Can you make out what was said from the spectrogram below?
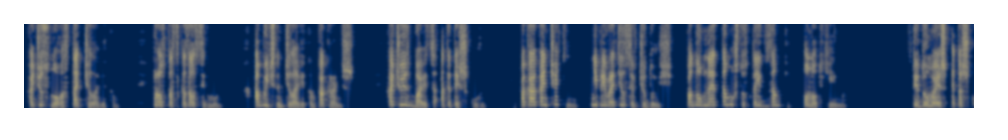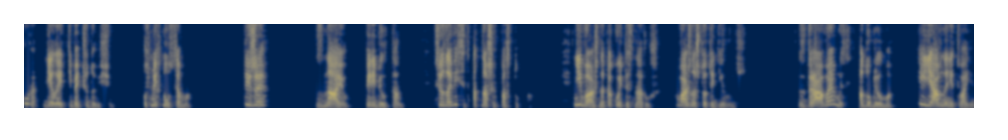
Хочу снова стать человеком. Просто сказал Сигмон. Обычным человеком, как раньше. Хочу избавиться от этой шкуры пока окончательно не превратился в чудовище, подобное тому, что стоит в замке Онотхейма. «Ты думаешь, эта шкура делает тебя чудовищем?» усмехнулся Ма. «Ты же...» «Знаю», перебил Тан. Все зависит от наших поступков. Неважно, какой ты снаружи, важно, что ты делаешь. Здравая мысль, одобрил Мак, и явно не твоя.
